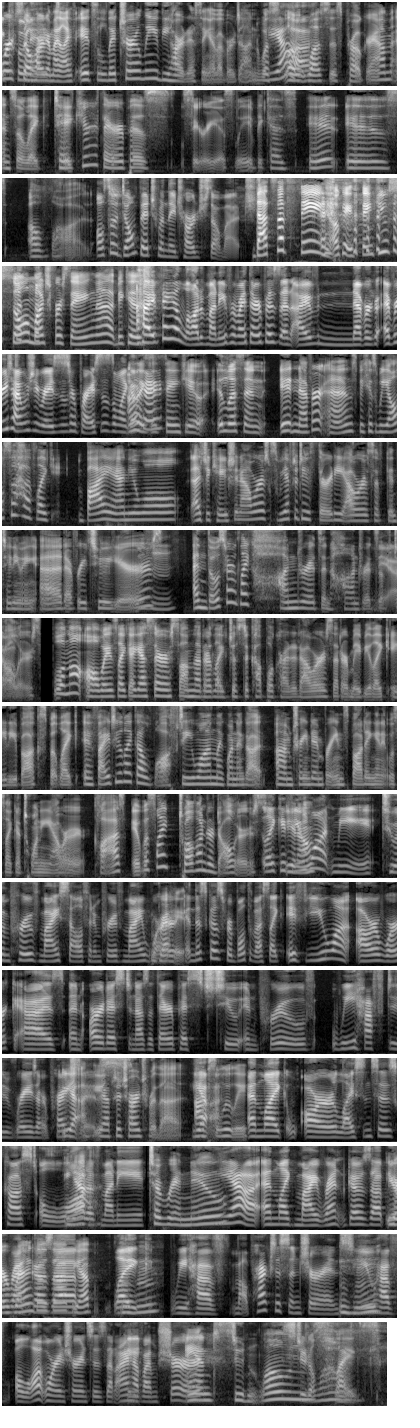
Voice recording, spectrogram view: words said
worked so hard in my life. It's literally the hardest thing I've ever done. Was Yeah. uh, was this program, and so like take your therapist seriously because it is a lot. Also, don't bitch when they charge so much. That's the thing. Okay, thank you so much for saying that because I pay a lot of money for my therapist, and I've never. Every time she raises her prices, I'm like, I'm okay, like, thank you. Uh, Listen, it never ends because we also have like biannual education hours. So we have to do 30 hours of continuing ed every two years. Mhm. And those are like hundreds and hundreds of dollars. Well, not always. Like, I guess there are some that are like just a couple credit hours that are maybe like 80 bucks. But like, if I do like a lofty one, like when I got um, trained in brain spotting and it was like a 20 hour class, it was like $1,200. Like if you, know? want me to improve myself and improve my work, Right. and this goes for both of us, like if you want our work as an artist and as a therapist to improve, we have to raise our prices. yeah, you have to charge for that. Yeah. Absolutely. And like our licenses cost a lot Yeah. of money. to renew, Yeah, and like my rent goes up, your, your rent goes up. Yep. Like Mhm. we have malpractice insurance. You Mhm. have a lot more insurances than I have, I'm sure. and student loans. Student loans.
